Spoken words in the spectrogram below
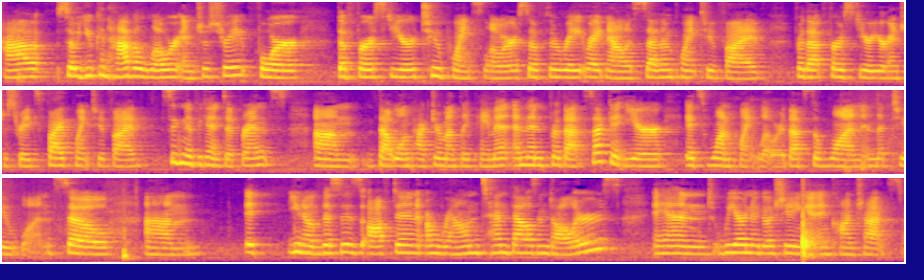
have so you can have a lower interest rate for the first year two points lower. So if the rate right now is 7.25, for that first year your interest rate's 5.25, significant difference. Um, that will impact your monthly payment. And then for that second year, it's one point lower. That's the one and the two one. So um, it you know this is often around ten thousand dollars, and we are negotiating it in contracts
